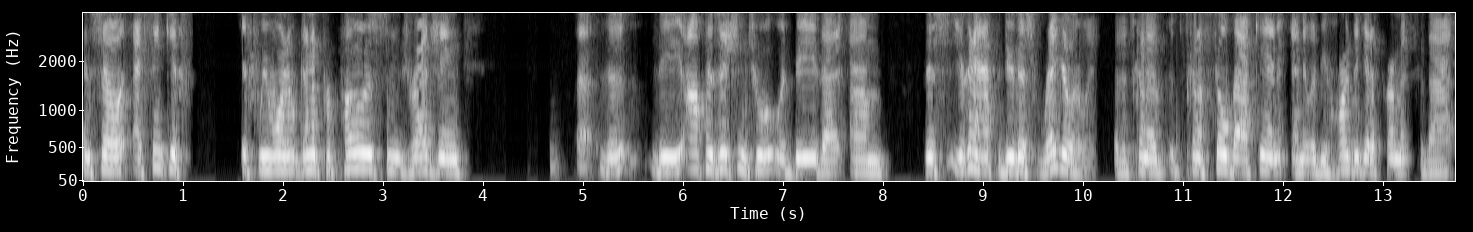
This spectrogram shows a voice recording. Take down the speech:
And so I think if if we were going to propose some dredging, uh, the the opposition to it would be that um, this you're going to have to do this regularly. That it's going to it's going to fill back in, and it would be hard to get a permit for that.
